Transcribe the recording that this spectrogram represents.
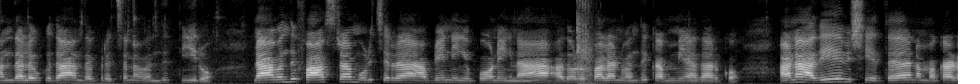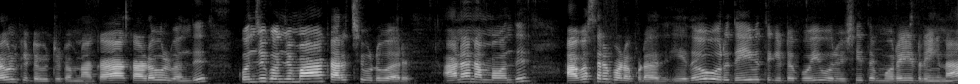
அந்த அளவுக்கு தான் அந்த பிரச்சனை வந்து தீரும். நான் வந்து ஃபாஸ்ட்டாக முடிச்சிடுறேன் அப்படின்னு நீங்கள் போனீங்கன்னா அதோட பலன் வந்து கம்மியாக தான் இருக்கும். ஆனால் அதே விஷயத்த நம்ம கடவுள்கிட்ட விட்டுட்டோம்னாக்கா கடவுள் வந்து கொஞ்சம் கொஞ்சமாக கரைச்சி விடுவார். ஆனால் நம்ம வந்து அவசரப்படக்கூடாது. ஏதோ ஒரு தெய்வத்துக்கிட்ட போய் ஒரு விஷயத்த முறையிடுறீங்கன்னா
